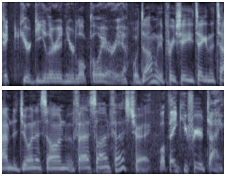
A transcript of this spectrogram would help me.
pick your dealer in your local area. Well, Don, we appreciate you taking the time to join us on Fastline Fast Track. Well, thank you for your time.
